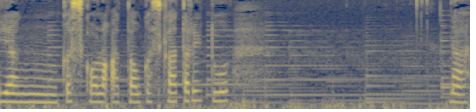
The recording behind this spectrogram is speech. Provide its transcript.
yang ke sekolah atau ke psikiater itu nah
